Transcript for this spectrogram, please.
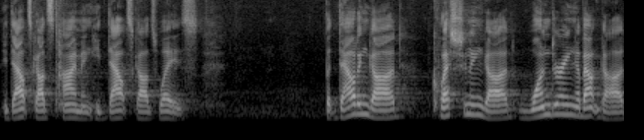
He doubts God's timing, he doubts God's ways. But doubting God, questioning God, wondering about God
